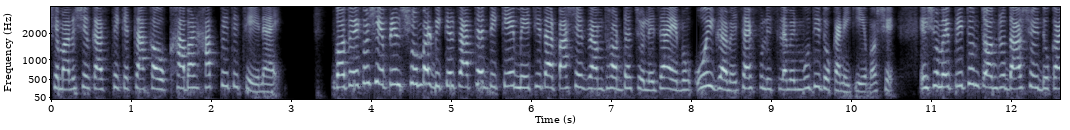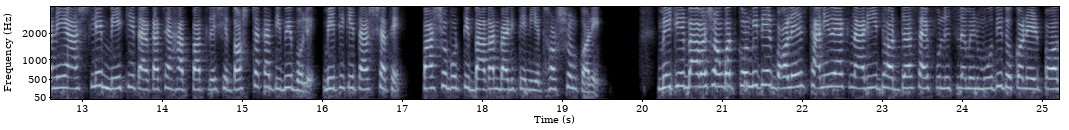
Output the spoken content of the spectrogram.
সে মানুষের কাছ থেকে টাকা ও খাবার হাত পেতে চেয়ে নেয়। গত একুশে এপ্রিল সোমবার বিকেল চারটার দিকে মেয়েটি তার পাশের গ্রাম ধরডা চলে যায় এবং ওই গ্রামে সাইফুল ইসলামের মুদি দোকানে গিয়ে বসে। এই সময় প্রীতম চন্দ্র দাস ওই দোকানে আসলে মেয়েটি তার কাছে হাত পাতলে সে দশ টাকা দিবে বলে মেয়েটিকে তার সাথে পার্শ্ববর্তী বাগান বাড়িতে নিয়ে ধর্ষণ করে। মেয়েটির বাবা সংবাদকর্মীদের বলেন, স্থানীয় এক নারী ধরডা সাইফুল ইসলামের মুদি দোকানের পথ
